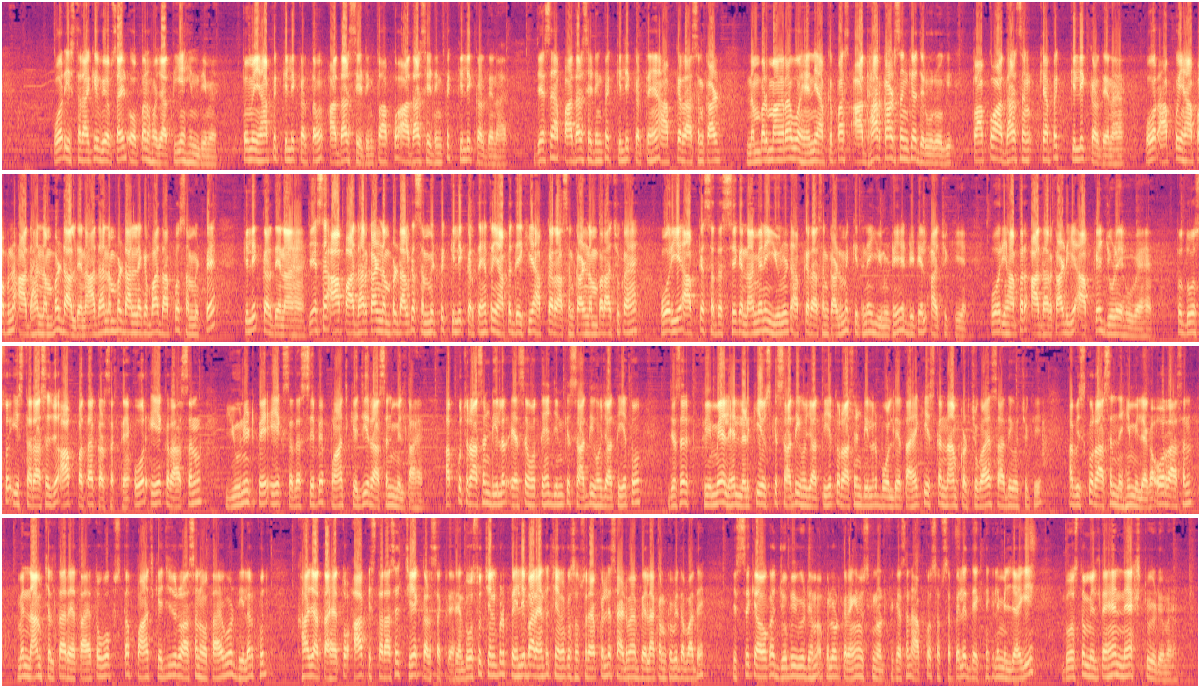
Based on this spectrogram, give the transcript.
और इस तरह की वेबसाइट ओपन हो जाती है हिंदी में। तो मैं यहाँ पे क्लिक करता हूँ, आधार सेटिंग तो आपको आधार सेटिंग पे क्लिक कर देना है। जैसे आप आधार सेटिंग पे क्लिक करते हैं, आपके राशन कार्ड नंबर मांग रहा है, वो है नहीं। आपके पास आधार कार्ड संख्या ज़रूर होगी। तो आपको आधार संख्या पर क्लिक कर देना है और आपको यहाँ पर अपना आधार नंबर डाल देना आधार नंबर डालने के बाद आपको सबमिट पे क्लिक कर देना है। जैसे आप आधार कार्ड नंबर डालकर सबमिट पे क्लिक करते हैं तो यहाँ पे देखिए आपका राशन कार्ड नंबर आ चुका है और ये आपके सदस्य के नाम यानी यूनिट आपके राशन कार्ड में कितने यूनिट हैं, ये डिटेल आ चुकी है। और यहाँ पर आधार कार्ड ये आपके जुड़े हुए हैं। तो दोस्तों, इस तरह से जो आप पता कर सकते हैं। और एक राशन यूनिट पे एक सदस्य पे पाँच के राशन मिलता है। अब कुछ राशन डीलर ऐसे होते हैं जिनकी शादी हो जाती है तो जैसे फीमेल है, लड़की है, उसकी शादी हो जाती है तो राशन डीलर बोल देता है कि इसका नाम कट चुका है, शादी हो चुकी है, अब इसको राशन नहीं मिलेगा। और राशन में नाम चलता रहता है तो वो उसका पाँच के जो राशन होता है, वो डीलर खुद खा जाता है तो आप इस तरह से चेक कर सकते हैं। दोस्तों, चैनल पर पहली बार आए तो चैनल को सब्सक्राइब कर ले, साइड में बेल आइकन को भी दबा दें। इससे क्या होगा, जो भी वीडियो हम अपलोड करेंगे, उसकी नोटिफिकेशन आपको सबसे पहले देखने के लिए मिल जाएगी। दोस्तों, मिलते हैं नेक्स्ट वीडियो में।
